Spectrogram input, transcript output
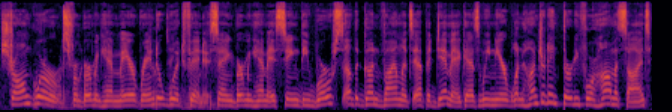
Strong words from Birmingham Mayor Randall Woodfin saying Birmingham is seeing the worst of the gun violence epidemic as we near 134 homicides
